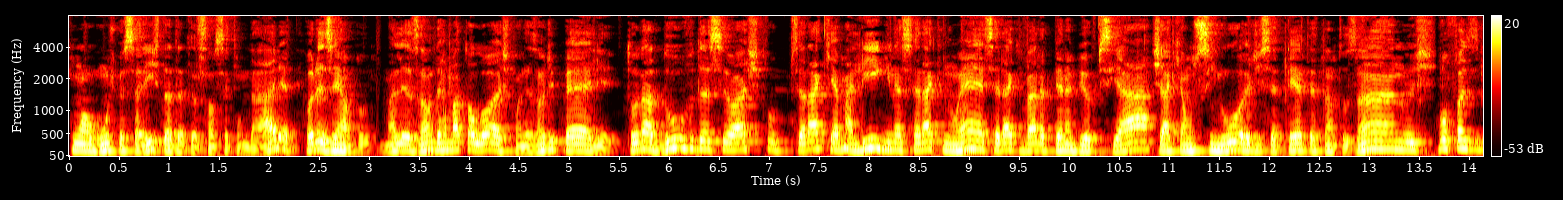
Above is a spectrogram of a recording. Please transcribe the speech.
com algum especialista da atenção secundária. Por exemplo, uma lesão dermatológica, uma lesão de pele. Tô na dúvida se eu acho, pô, será que é maligna? Será que não é? Será que vale a pena biopsiar? Já que é um senhor de 70 e tantos anos. Vou fazer,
